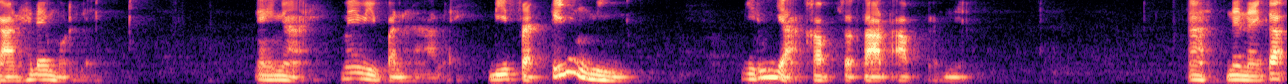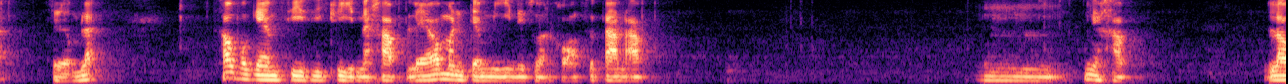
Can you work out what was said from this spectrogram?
การให้ได้หมดเลย ง่ายๆ ไม่มีปัญหาอะไร defect ก็ยังมี มีทุกอย่างครับ start up แบบเนี้ยอะไหนๆก็เสริมละ เข้าโปรแกรม CC Clean นะครับ แล้วมันจะมีในส่วนของ Startup อืมเนี่ยครับ เรา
